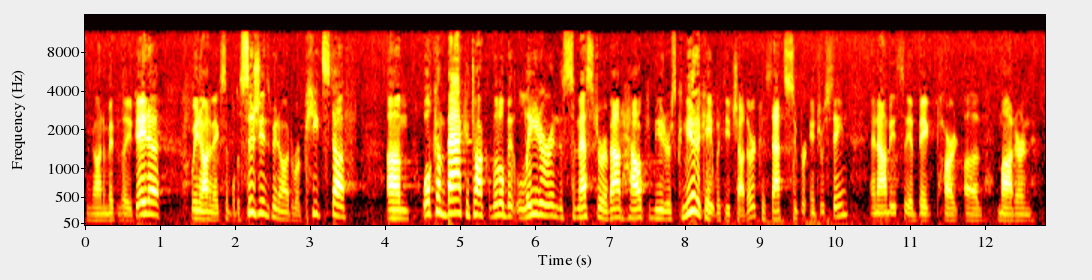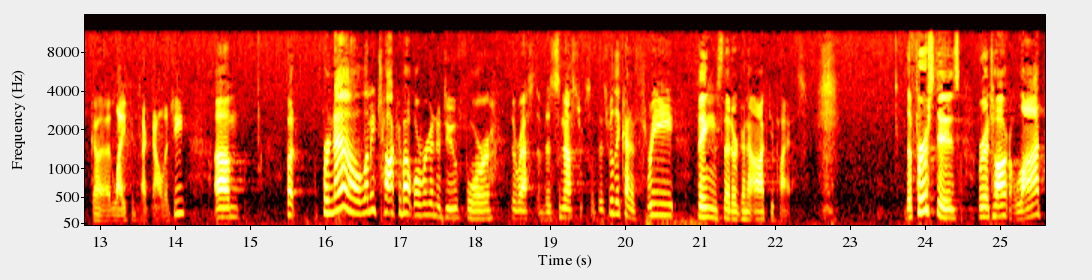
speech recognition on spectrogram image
We know how to manipulate data, we know how to make simple decisions, we know how to repeat stuff. Um, we'll come back and talk a little bit later in the semester about how computers communicate with each other, because that's super interesting and obviously a big part of modern uh, life and technology. Um, but for now, let me talk about what we're going to do for the rest of the semester. So there's really kind of three things that are going to occupy us. The first is we're going to talk a lot.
